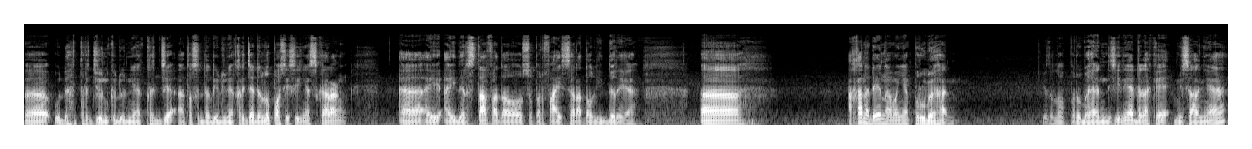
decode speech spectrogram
uh, udah terjun ke dunia kerja atau sedang di dunia kerja dan lu posisinya sekarang uh, either staff atau supervisor atau leader ya. Uh, akan ada yang namanya perubahan. Gitu loh. Perubahan di sini adalah kayak misalnya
